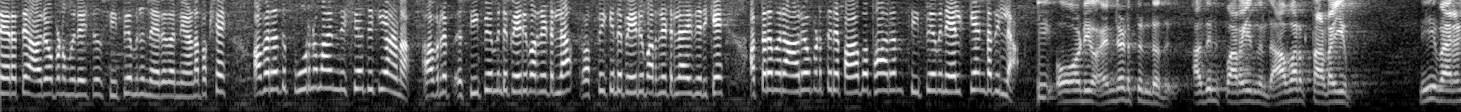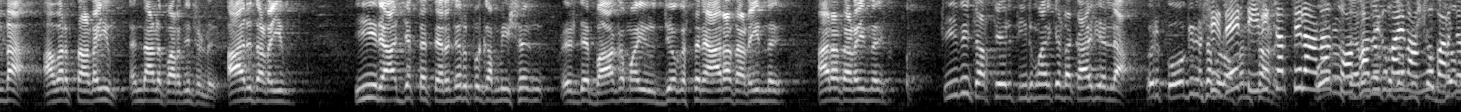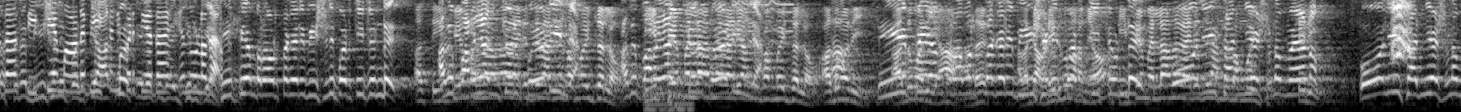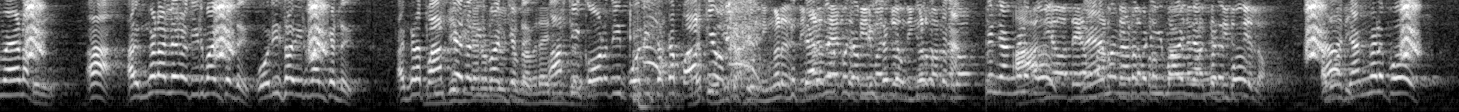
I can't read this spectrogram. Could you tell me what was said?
നേരത്തെ ആരോപണം ഉന്നയിച്ചത് സി പി എമ്മിന് നേരെ തന്നെയാണ്. പക്ഷേ അവരത് പൂർണമായും നിഷേധിക്കുകയാണ്. അവർ സി പി എമ്മിന്റെ പേര് പറഞ്ഞിട്ടില്ല റഫീഖിന്റെ പേര് പറഞ്ഞിട്ടില്ല എന്നിരിക്കെ ഒരു ആരോപണത്തിന്റെ പാപഭാരം സി പി എമ്മിന് ഏൽക്കേണ്ടതില്ല. ഈ ഓഡിയോ എന്റെ അടുത്തുണ്ടത് അതിൽ പറയുന്നുണ്ട് അവർ തടയും. നീ വരണ്ട അവർ തടയും എന്നാണ് പറഞ്ഞിട്ടുണ്ട്. ആര് തടയും? ഈ രാജ്യത്തെ തെരഞ്ഞെടുപ്പ് കമ്മീഷന്റെ ഭാഗമായി ഒരു ഉദ്യോഗസ്ഥനെ ആരാ തടയുന്നത്? ആരാ തടയുന്നത്? ടി വി ചർച്ചയിൽ തീരുമാനിക്കേണ്ട കാര്യമല്ല. ഒരു. സി പി എം പ്രവർത്തകർ ഭീഷണിപ്പെടുത്തിയിട്ടുണ്ട്. അത് പറയാൻ എനിക്കൊരു പേടിയില്ല. അത് സി പറയാൻ പി എം. സി പി പ്രവർത്തകർ. ഭീഷണിപ്പെടുത്തിയിട്ടുണ്ട് പോലീസ് അന്വേഷണം വേണം. പോലീസ് അന്വേഷണം വേണം. ആ അത് നിങ്ങളല്ലല്ലോ തീരുമാനിക്കേണ്ടത്. പോലീസാ തീരുമാനിക്കേണ്ടത്. നിങ്ങളെ പാർട്ടിയല്ല BJP തീരുമാനിക്കേണ്ടത് പാർട്ടി. കോടതി പാർട്ടി പോലീസ് നിങ്ങൾ- നിങ്ങൾ തെരഞ്ഞെടുപ്പ് കമ്മീഷന്റെ ഉദ്യോഗസ്ഥനാ. ഞങ്ങൾ നിയമ നടപടിയുമായി ഞങ്ങൾ. ഞങ്ങൾ പോയി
